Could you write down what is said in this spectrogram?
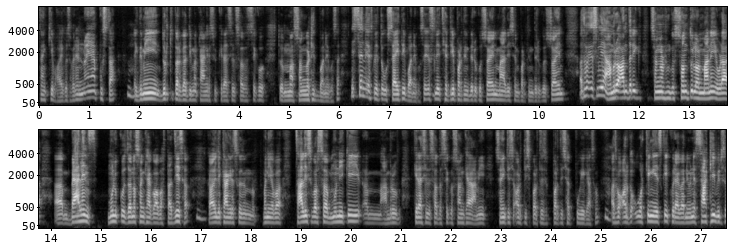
चाहिँ के भएको छ भने नयाँ पुस्ता एकदमै द्रुततर गतिमा काङ्ग्रेसको क्रियाशील सदस्यको त्योमा सङ्गठित बनेको छ। निश्चय नै यसले त उत्साहितै बनेको छ। यसले क्षेत्रीय प्रतिनिधिहरूको चयन महाधिवेशन प्रतिनिधिहरूको चयन अथवा यसले हाम्रो आन्तरिक सङ्गठनको सन्तुलनमा नै एउटा ब्यालेन्स मुलुकको जनसङ्ख्याको अवस्था जे छ अहिले काङ्ग्रेसको पनि अब चालिस वर्ष मुनिकै हाम्रो क्रियाशील सदस्यको सङ्ख्या हामी सैँतिस अडतिस प्रतिशत प्रतिशत पुगेका छौँ। अथवा अर्को वर्किङ एजकै कुरा गर्ने भने साठी वर्ष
